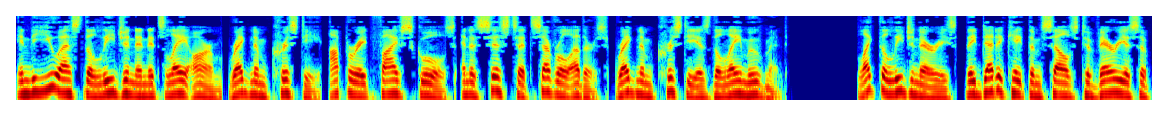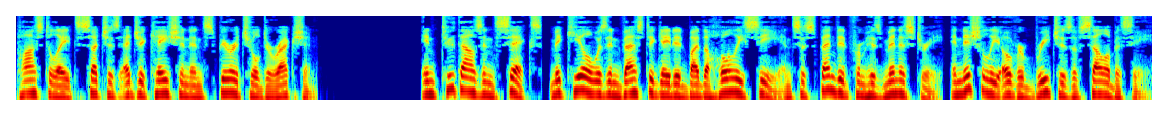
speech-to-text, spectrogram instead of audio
In the U.S. the Legion and its lay arm, Regnum Christi, operate five schools and assists at several others. Regnum Christi is the lay movement. Like the legionaries, they dedicate themselves to various apostolates such as education and spiritual direction. In 2006, Maciel was investigated by the Holy See and suspended from his ministry, initially over breaches of celibacy.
